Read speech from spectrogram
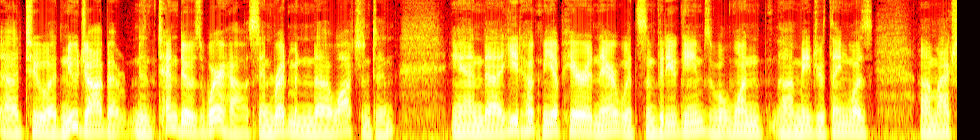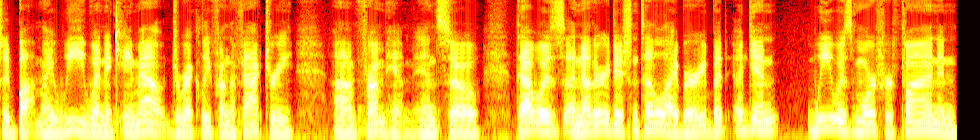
uh, to a new job at Nintendo's warehouse in Redmond, Washington, and uh, he'd hook me up here and there with some video games. But one uh, major thing was um, I actually bought my Wii when it came out directly from the factory um, from him, and so that was another addition to the library. But again, Wii was more for fun, and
